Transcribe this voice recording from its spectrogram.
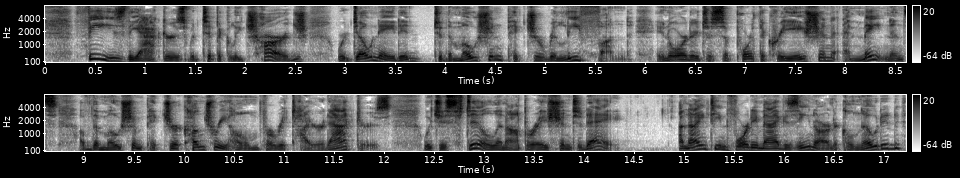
Fees the actors would typically charge were donated to the Motion Picture Relief Fund in order to support the creation and maintenance of the Motion Picture Country Home for Retired Actors, which is still in operation today. A 1940 magazine article noted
